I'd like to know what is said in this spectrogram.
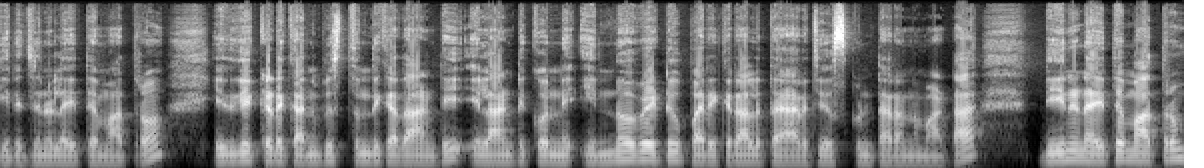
గిరిజనులైతే మాత్రం ఇది ఇక్కడ కనిపిస్తుంది కదా అంటే ఇలాంటి కొన్ని ఇన్నోవేటివ్ పరికరాలు తయారు చేసుకుంటారన్నమాట. దీనినైతే మాత్రం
